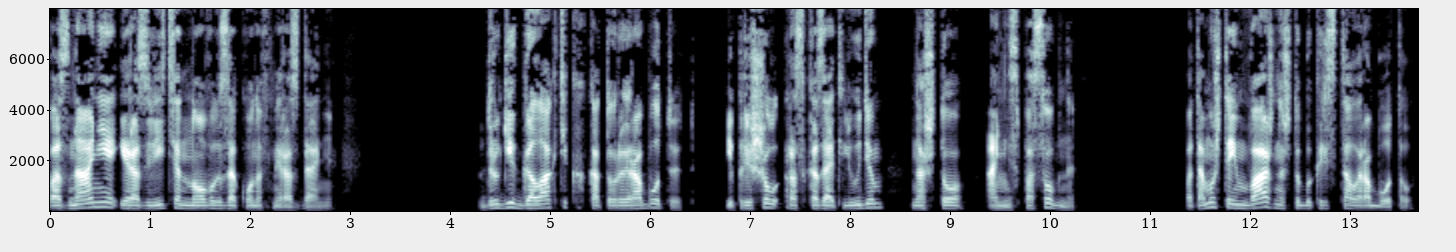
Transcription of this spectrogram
познания и развития новых законов мироздания. В других галактиках, которые работают, и пришел рассказать людям, на что они способны. Потому что им важно, чтобы кристалл работал,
